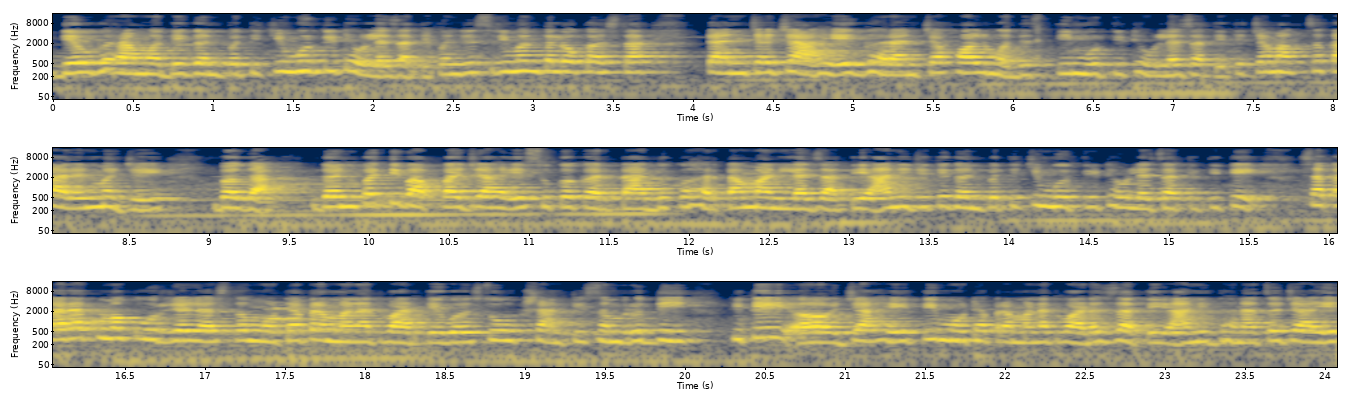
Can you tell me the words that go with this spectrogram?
देवघरामध्ये गणपतीची मूर्ती ठेवल्या जाते. पण जे श्रीमंत लोक असतात त्यांच्या ज्या आहे घरांच्या हॉलमध्येच ती मूर्ती ठेवल्या जाते. त्याच्या मागचं कारण म्हणजे बघा गणपती बाप्पा जे आहे सुख करता दुःख हरता मानल्या जाते आणि जिथे गणपतीची मूर्ती ठेवल्या जाते तिथे. सकारात्मक ऊर्जा जास्त मोठ्या प्रमाणात वाढते व सुख शांती समृद्धी तिथे जे आहे ती मोठ्या प्रमाणात वाढत जाते आणि धनाचं जे आहे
